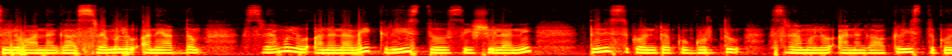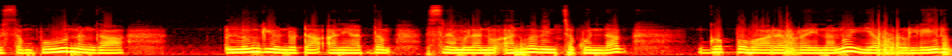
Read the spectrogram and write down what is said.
శిలువ అనగా శ్రమలు అనే అర్థం. శ్రమలు అనునవి క్రీస్తు శిష్యులని తెలుసుకొంటకు గుర్తు. శ్రమలు అనగా క్రీస్తుకు సంపూర్ణంగా లొంగి ఉండుట అనే అర్థం. శ్రమలను అనుభవించకుండా గొప్పవారెవరైనాను ఎవరు లేరు.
